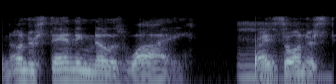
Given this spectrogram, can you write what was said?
and understanding knows why, right? So Mhm. understanding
